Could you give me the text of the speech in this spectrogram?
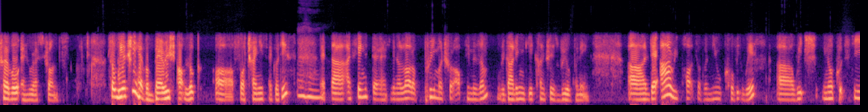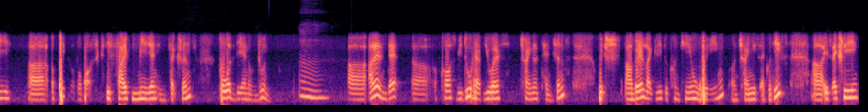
travel and restaurants. So we actually have a bearish outlook uh, for Chinese equities. Mm-hmm. And uh, I think there has been a lot of premature optimism regarding the country's reopening. Uh, there are reports of a new COVID wave, uh, which you know could see uh, a peak of about 65 million infections towards the end of June. Mm. other than that, uh, of course, we do have U.S.-China tensions, which are very likely to continue weighing on Chinese equities. it's actually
